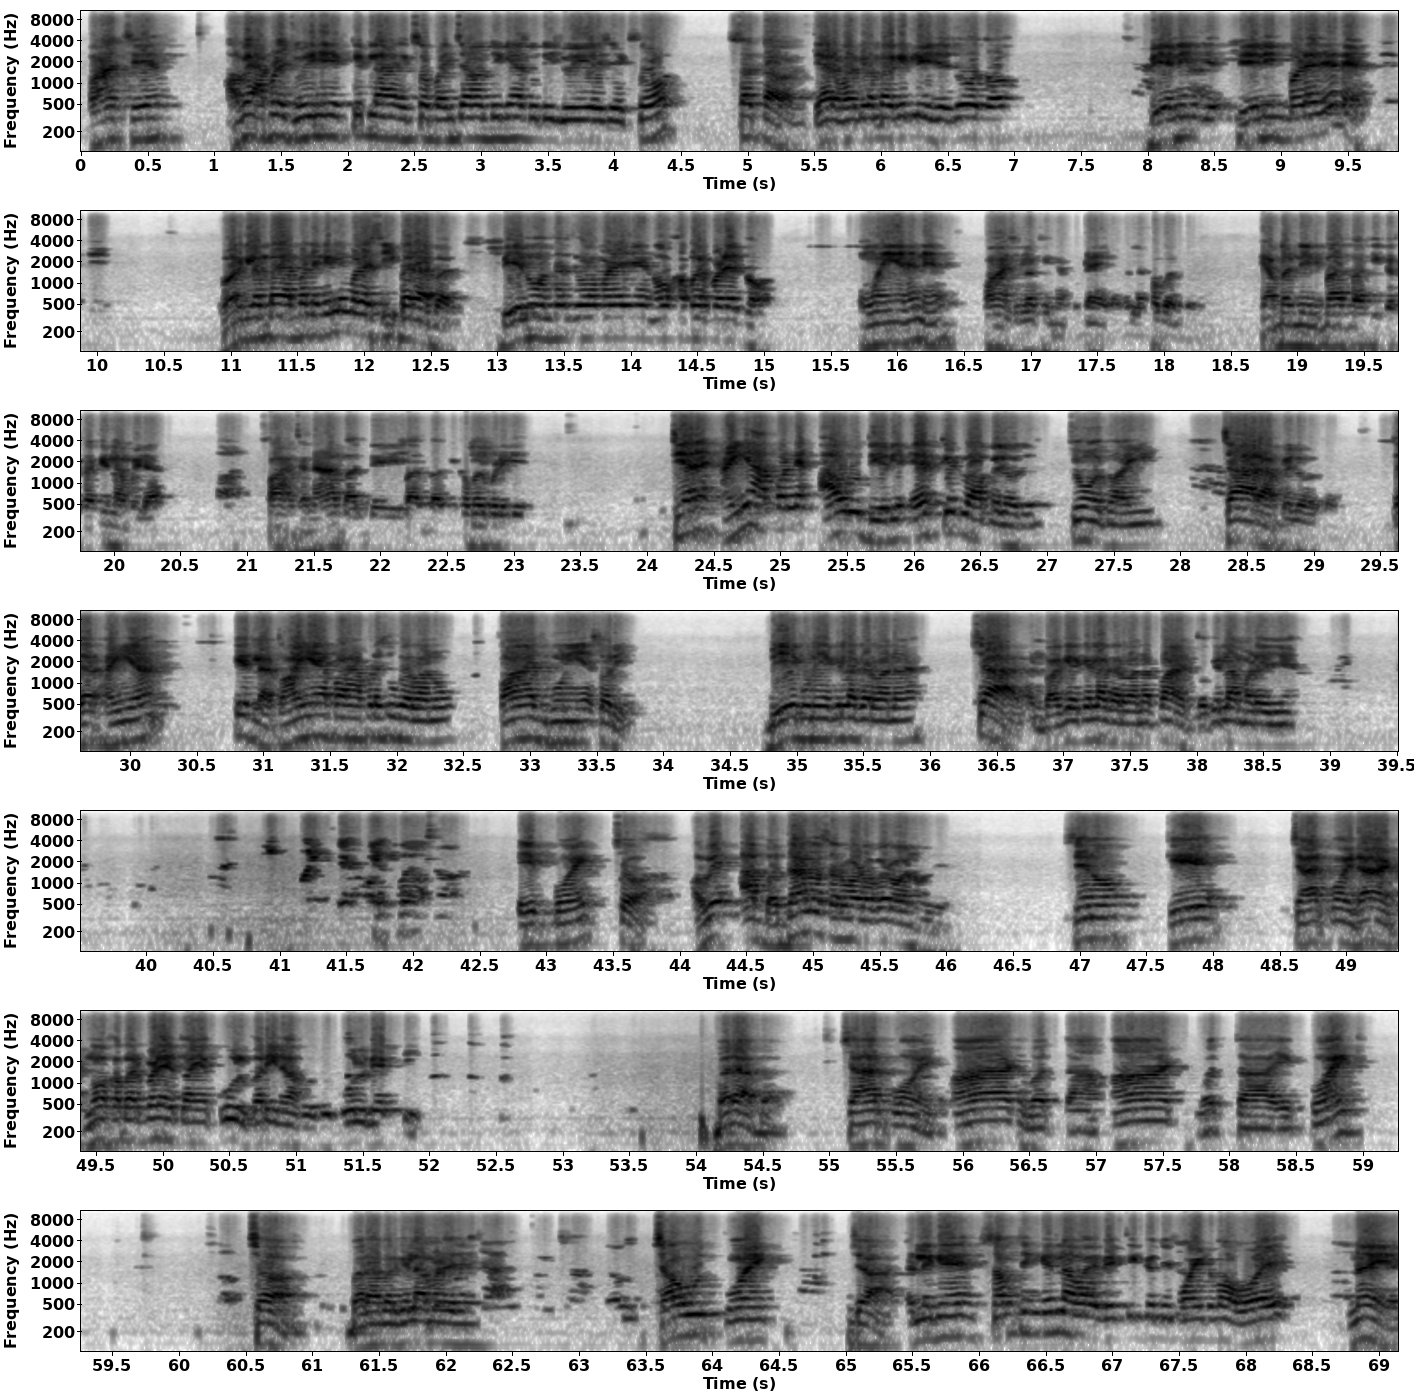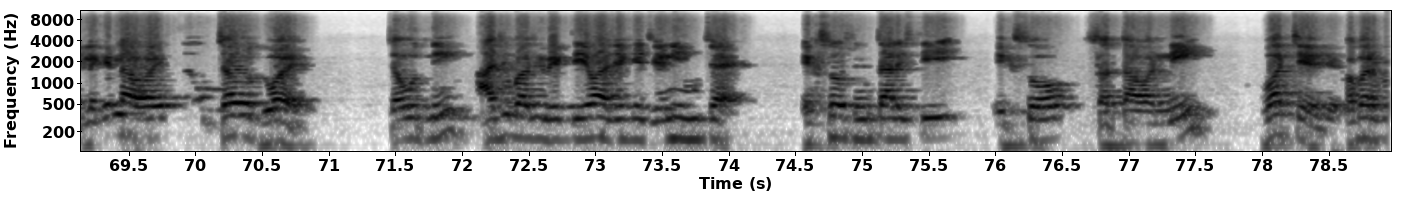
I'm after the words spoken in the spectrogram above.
પાંચ છે. હવે આપણે જોઈએ કેટલા એકસો પંચાવનથી ક્યાં સુધી જોઈએ છે? એકસો સત્તાવન. ત્યારે વર્ગ લંબાઈ કેટલી છે? જુઓ તો. બે ની બે ની મળે છે ને? વર્ગ લંબાઈ આપણને કેટલી મળે? સી બરાબર. બે નું અંતર જોવા મળે છે. નો ખબર પડે તો. હું અહીંયા હે ને પાંચ લખી નાખું ડાયરેક્ટ એટલે ખબર પડે. કે આ બંનેની બાદ બાકી કરતા કેટલા મળ્યા? પાંચ. અને આ બાદ બે બાદ બાકી ખબર પડી ગઈ. ત્યારે અહીંયા આપણને આવૃત્તિ એટલે એફ કેટલો આપેલો છે? જો તો અહીં ચાર આપેલો હતો. ત્યારે અહીંયા કેટલા? તો અહીંયા પણ આપણે શું કરવાનું? પાંચ ગુણ્યા સોરી બે ગુણ્યા કેટલા કરવાના? ચાર. અને ભાગ્યા કેટલા કરવાના? પાંચ. તો કેટલા મળે છે? એક પોઈન્ટ છ. હવે આ બધાનો સરવાળો કરવાનો છે. શેનો? કે ચાર પોઈન્ટ આઠ. નો ખબર પડે તો અહીંયા કુલ કરી નાખું છું, કુલ વ્યક્તિ. બરાબર. ચાર પોઈન્ટ આઠ વત્તા આઠ વત્તા એક પોઈન્ટ છ. બરાબર કેટલા મળે છે? ચૌદ પોઈન્ટ ચાર. એટલે કે સમથિંગ કેટલા હોય? વ્યક્તિગત પોઈન્ટમાં હોય નહીં. એટલે કેટલા હોય? ચૌદ હોય. ચૌદની આજુબાજુ વ્યક્તિ એવા છે કે જેની ઊંચાઈ એકસો સુડતાલીસથી એકસો સત્તાવનની વચ્ચે છે. ખબર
